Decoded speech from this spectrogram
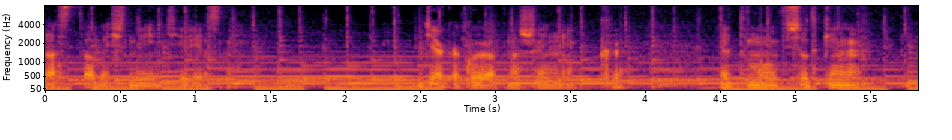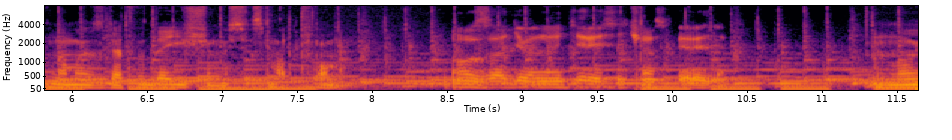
достаточно интересный. У тебя какое отношение к этому все-таки, на мой взгляд, выдающемуся смартфону? Ну, сзади он интереснее, чем спереди. Ну,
